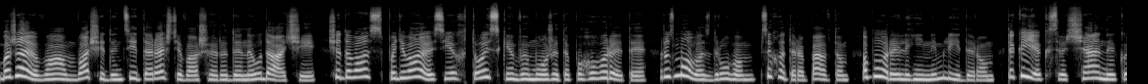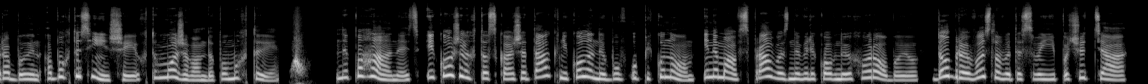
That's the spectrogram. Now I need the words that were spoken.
Бажаю вам, вашій доньці та решті вашої родини удачі. Щодо вас, сподіваюсь, є хтось, з ким ви можете поговорити. Розмова з другом, психотерапевтом або релігійним лідером, такий як священник, рабин або хтось інший, хто може вам допомогти. Непоганець, і кожен, хто скаже так, ніколи не був опікуном і не мав справи з невиліковною хворобою. Добре висловити свої почуття.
